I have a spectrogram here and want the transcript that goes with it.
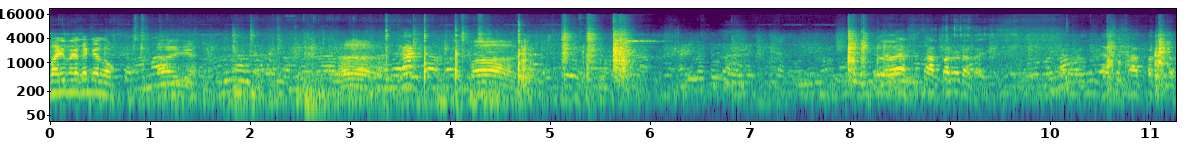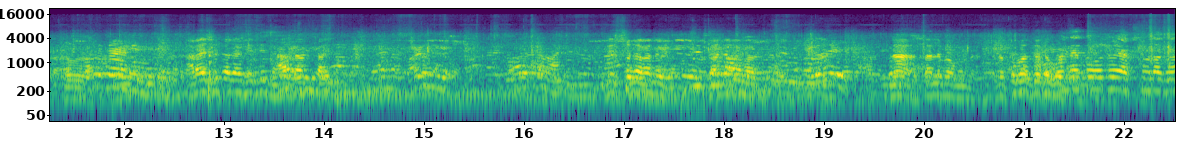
বাড়ি মেরে কাটে নাও একশো ছাপ্পান্ন টাকায় একশো ছাপ্পান্ন টাকা। আড়াইশো টাকা কেজি দাম দেড়শো টাকা নেবে। না তাহলে পাবো না। তোমার যেটা ওখানে তো হলো একশো টাকা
